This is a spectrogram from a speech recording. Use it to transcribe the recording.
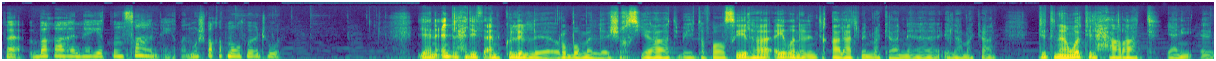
فبغاها انها هي تنصان أيضا مش فقط موضوع جوع. يعني عند الحديث عن كل ربما الشخصيات بتفاصيلها أيضا الانتقالات من مكان آه، إلى مكان انت تناولتي الحارات يعني آه،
